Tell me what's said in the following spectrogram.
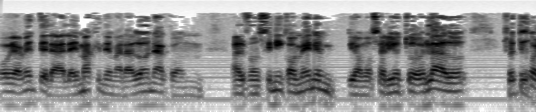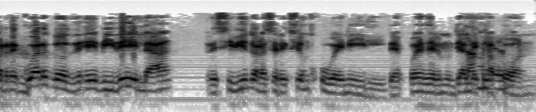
obviamente la, la imagen de Maradona con Alfonsín y con Menem, digamos, salió en todos lados. Yo tengo el recuerdo de Videla recibiendo la selección juvenil después del Mundial de Japón.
